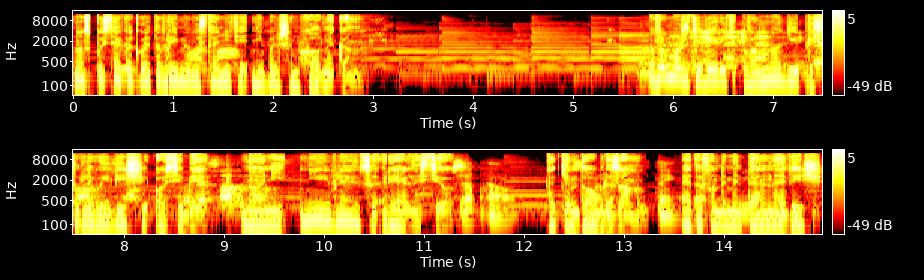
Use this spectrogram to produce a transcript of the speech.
но спустя какое-то время вы станете небольшим холмиком. Вы можете верить во многие причудливые вещи о себе, но они не являются реальностью. Каким-то образом это фундаментальная вещь,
